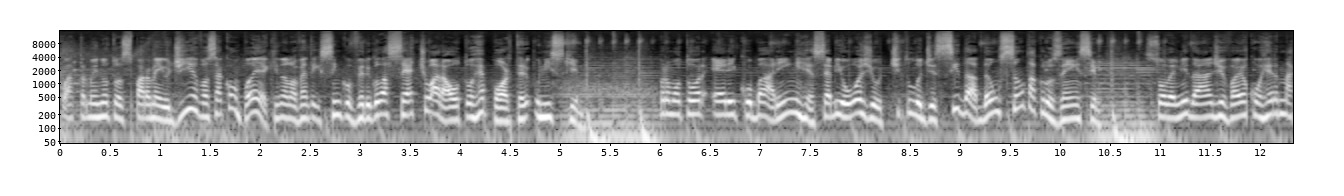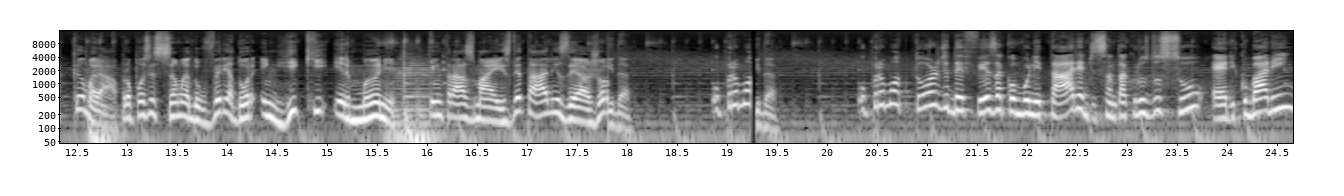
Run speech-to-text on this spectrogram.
Quatro minutos para o meio-dia, você acompanha aqui na 95,7 o Arauto Repórter Uniski promotor Érico Barim recebe hoje o título de cidadão santa cruzense. Solenidade vai ocorrer na Câmara. A proposição é do vereador Henrique Hermani. Quem traz mais detalhes é a Jorida. O, promo... o promotor de defesa comunitária de Santa Cruz do Sul, Érico Barim,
